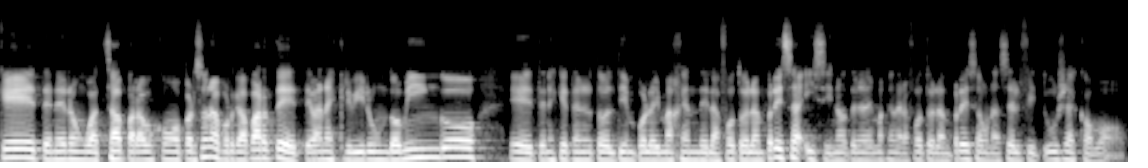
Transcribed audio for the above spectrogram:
que tener un WhatsApp para vos como persona, porque aparte te van a escribir un domingo, eh, tenés que tener todo el tiempo la imagen de la foto de la empresa, y si no tenés la imagen de la foto de la empresa, una selfie tuya es como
